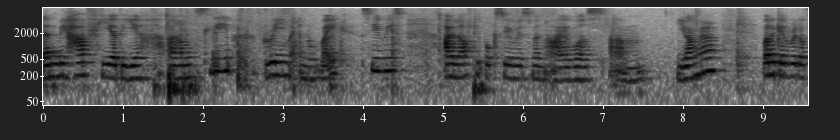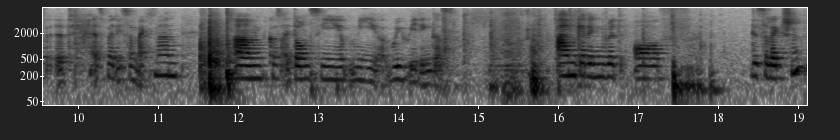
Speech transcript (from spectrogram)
Then we have here the um, Sleep, Dream and Wake series. I loved the book series when I was um, younger but I get rid of it. It's by Lisa McMann um, because I don't see me rereading this. I'm getting rid of the selection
